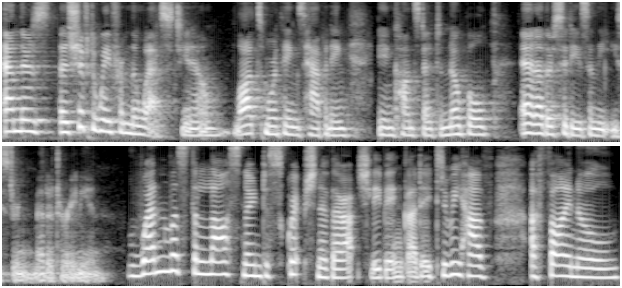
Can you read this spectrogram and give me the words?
And there's a shift away from the West, you know, lots more things happening in Constantinople and other cities in the Eastern Mediterranean. When was the last known description of there actually being gladiator? Do we have a final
